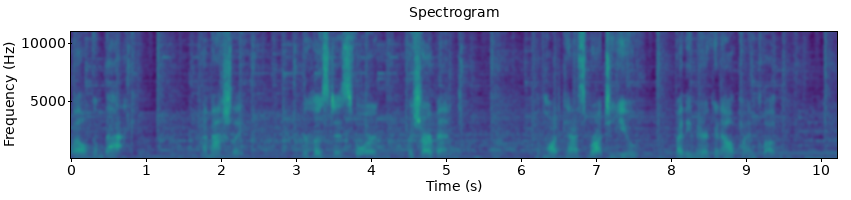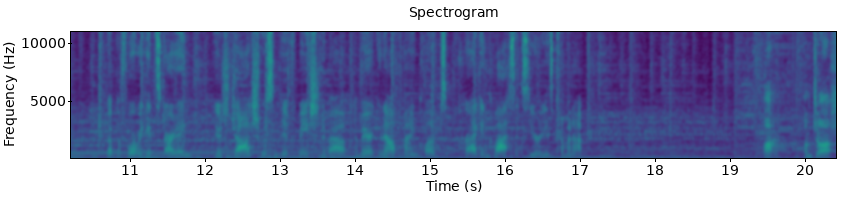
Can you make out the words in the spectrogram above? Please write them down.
Welcome back. I'm Ashley, your hostess for The Sharp End, a podcast brought to you by the American Alpine Club. But before we get started, here's Josh with some information about American Alpine Club's Craggin' Classic series coming up. Hi, I'm Josh.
